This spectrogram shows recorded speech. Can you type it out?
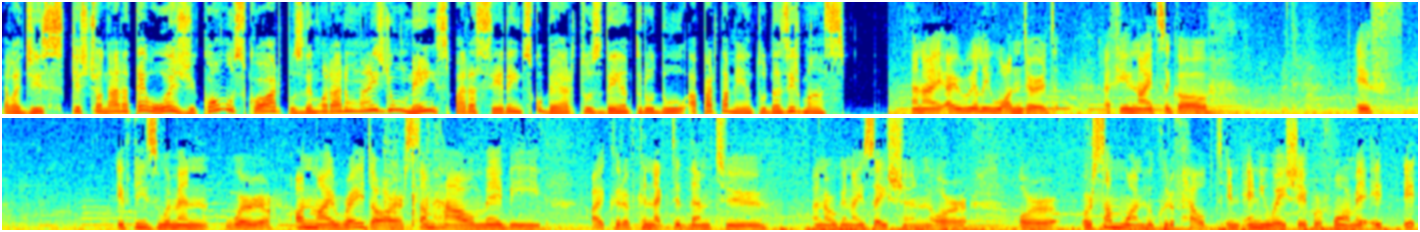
Ela diz questionar até hoje como os corpos demoraram mais de um mês para serem descobertos dentro do apartamento das irmãs. And I, I really wondered a few nights ago if if these women were on my radar somehow maybe I could have connected them to an organization or or or someone who could have helped in any way shape or form. It it, it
